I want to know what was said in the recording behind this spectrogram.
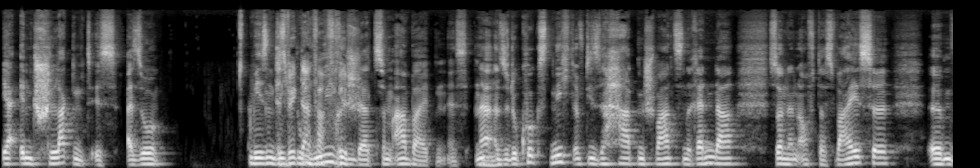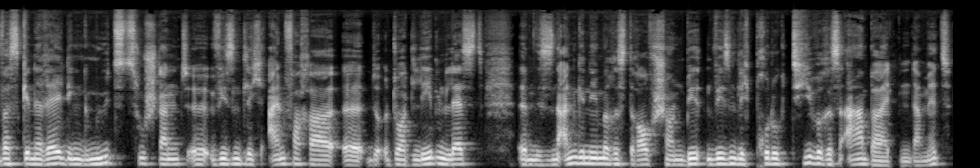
ja, entschlackend ist. Also wesentlich beruhigender zum Arbeiten ist. Ne? Mhm. Also du guckst nicht auf diese harten schwarzen Ränder, sondern auf das Weiße, ähm, was generell den Gemütszustand äh, wesentlich einfacher äh, dort leben lässt. Ähm, es ist ein angenehmeres Draufschauen, ein wesentlich produktiveres Arbeiten damit.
